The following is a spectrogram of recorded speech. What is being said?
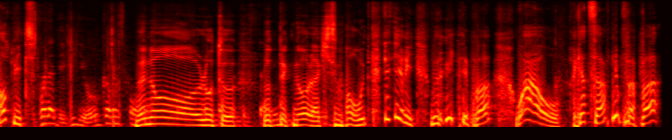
Ensuite. Voilà des vidéos Mais non, l'autre, l'autre techno là qui se met en route. C'est Siri, vous inquiétez pas. Waouh Regarde ça, papa,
